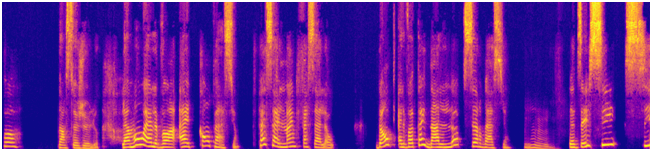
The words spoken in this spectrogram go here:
pas dans ce jeu-là. L'amour, elle va être compassion, face à elle-même, face à l'autre. Donc, elle va être dans l'observation. Mm. C'est-à-dire, si, si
